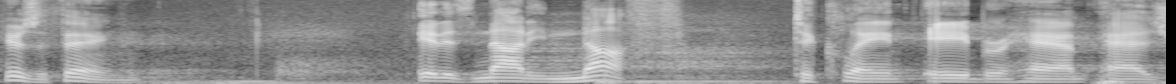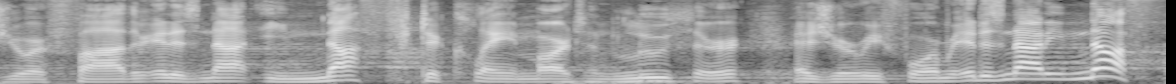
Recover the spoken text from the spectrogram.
Here's the thing it is not enough to claim Abraham as your father. It is not enough to claim Martin Luther as your reformer. It is not enough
